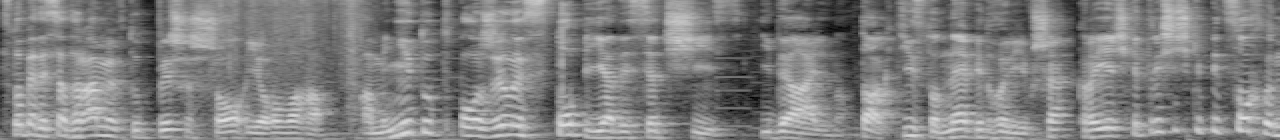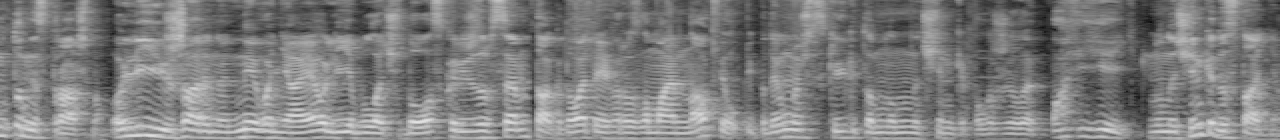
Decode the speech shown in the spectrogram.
150 грамів тут пише, що його вага. А мені тут положили 156. Ідеально. Так, тісто не підгорівше. Краєчки трішечки підсохли, ну то не страшно. Олії жареної не воняє, олія була чудова, скоріш за все. Так, давайте його розламаємо навпіл і подивимося, скільки там нам начинки положили. Офігеть. Ну начинки достатньо.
